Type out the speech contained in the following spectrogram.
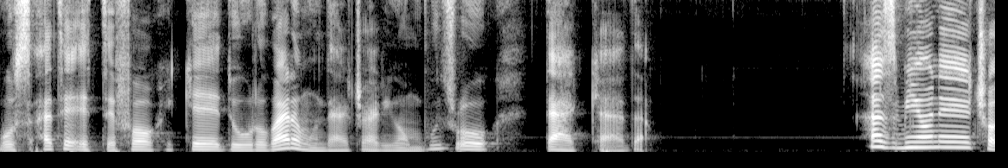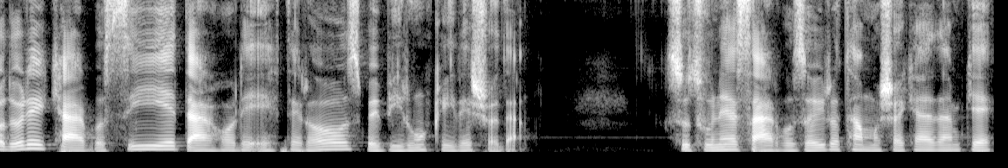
وسعت اتفاقی که دوروبرمون در جریان بود رو درک کردم. از میان چادر کرباسی در حال احتراز به بیرون خیره شدم. ستون سربازایی را تماشا کردم که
